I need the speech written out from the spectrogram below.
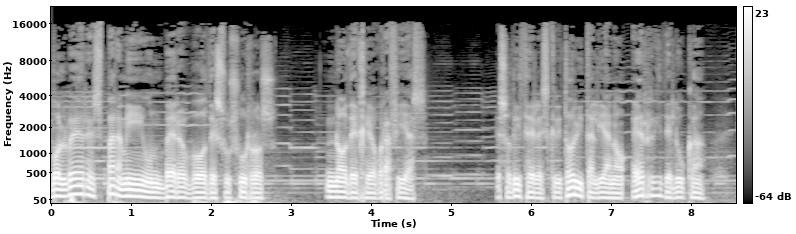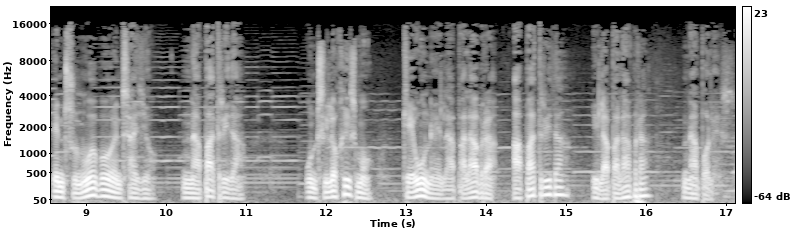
Volver es para mí un verbo de susurros, no de geografías. Eso dice el escritor italiano Henry de Luca en su nuevo ensayo, Napátrida, un silogismo que une la palabra apátrida y la palabra Nápoles.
